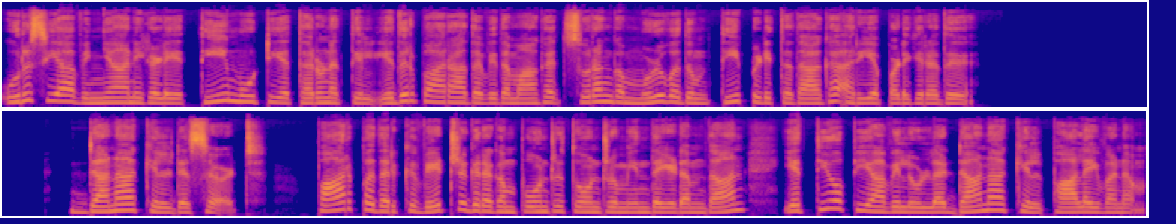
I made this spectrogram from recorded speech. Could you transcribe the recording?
உருசியா விஞ்ஞானிகளே தீ மூட்டிய தருணத்தில் எதிர்பாராத விதமாகச் சுரங்கம் முழுவதும் தீப்பிடித்ததாக அறியப்படுகிறது. டனாகில் டெசர்ட் பார்ப்பதற்கு வேற்றுகிரகம் போன்று தோன்றும் இந்த இடம்தான் எத்தியோப்பியாவில் உள்ள டானாக்கில் பாலைவனம்.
